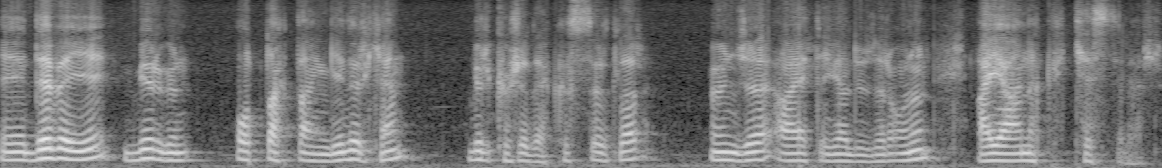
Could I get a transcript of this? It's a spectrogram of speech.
e, deveyi bir gün otlaktan gelirken bir köşede kıstırdılar. Önce ayette geldiği üzere onun ayağını kestiler.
